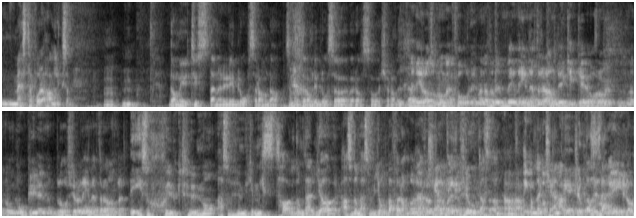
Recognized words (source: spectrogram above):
mest tack vare han liksom. De är ju tysta när det blåser om dem. Så låter de det blåsa över och så kör de vidare. Men är de så många kvar? Men alltså, den ena efter den andra det kickar ju av dem. De åker ju, blåser ju den ena efter den andra. Det är så sjukt hur, må, alltså, hur mycket misstag de där gör. Alltså de här som jobbar för dem. Och därför- Kent Ekeroth alltså. De där Kent Ekeroth. Alltså, det är så här,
